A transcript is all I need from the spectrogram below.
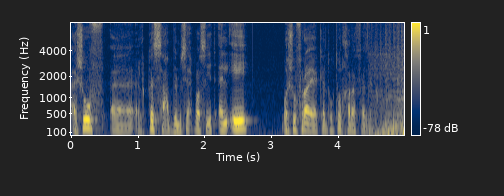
أشوف آه القس عبد المسيح بسيط. قال إيه؟ وأشوف رأيك يا دكتور خرف القضية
